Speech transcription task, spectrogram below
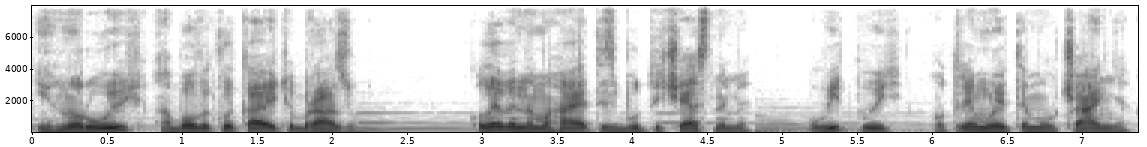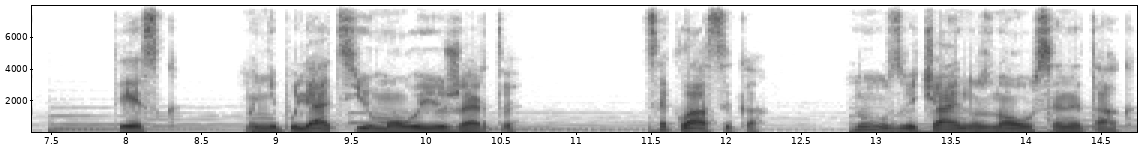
ігнорують або викликають образу. Коли ви намагаєтесь бути чесними, у відповідь отримуєте мовчання, тиск, маніпуляцію мовою жертви. Це класика. Ну, звичайно, знову все не так.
